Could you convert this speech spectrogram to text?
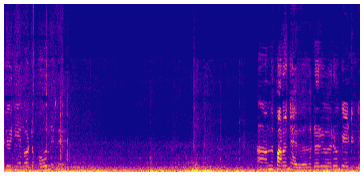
ആരും ഇനി എങ്ങോട്ട് പോകുന്നില്ലേ? ആ അന്ന് പറഞ്ഞായിരുന്നു. എന്നിട്ട് ഒരു വിവരവും കേട്ടില്ല.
